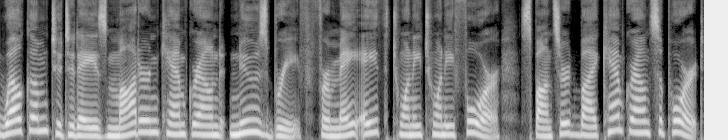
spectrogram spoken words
Welcome to today's Modern Campground News Brief for May 8, 2024, sponsored by Campground Support.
